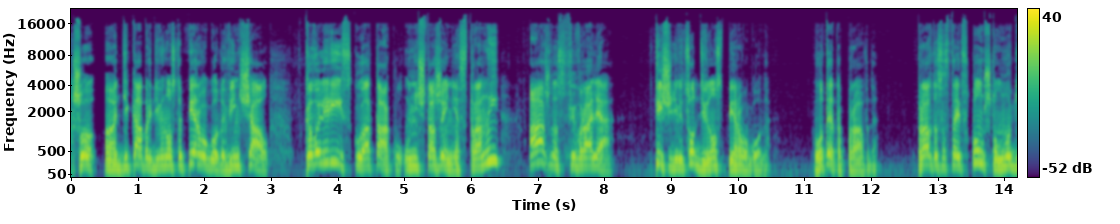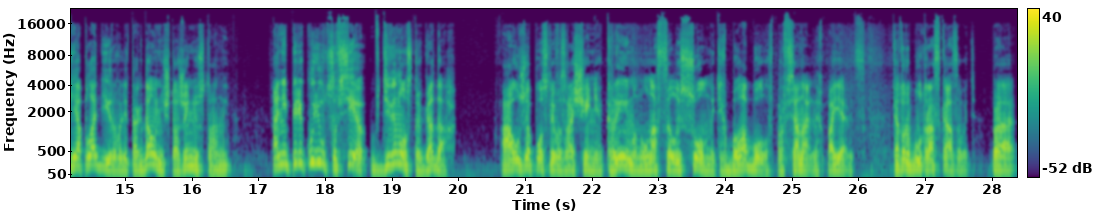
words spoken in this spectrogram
что э, декабрь 91 года венчал кавалерийскую атаку уничтожения страны аж с февраля 1991 года. Вот это правда. Правда состоит в том, что многие аплодировали тогда уничтожению страны. Они перекуются все в 90-х годах. А уже после возвращения Крыма, ну, у нас целый сом этих балаболов профессиональных появится, которые будут рассказывать про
